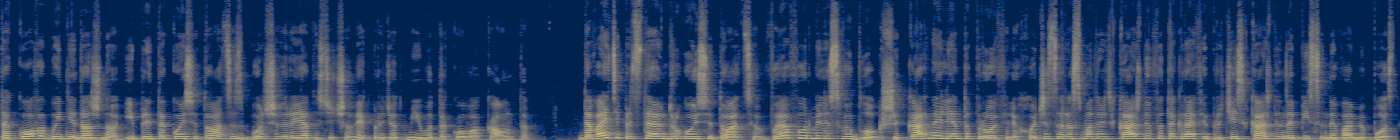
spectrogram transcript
Такого быть не должно, и при такой ситуации с большей вероятностью человек пройдет мимо такого аккаунта. Давайте представим другую ситуацию. Вы оформили свой блог, шикарная лента профиля, хочется рассматривать каждую фотографию, прочесть каждый написанный вами пост.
